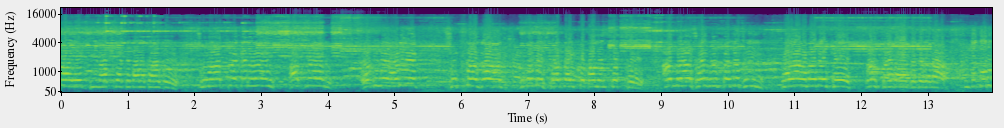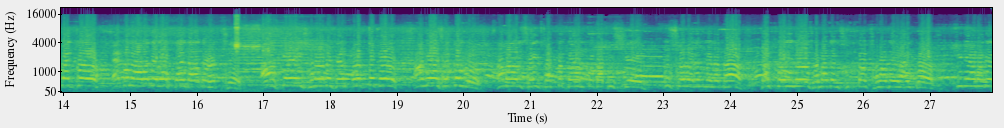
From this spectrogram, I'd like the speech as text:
সবসময় একদিন আপনাকে দাঁড়াতে হবে। শুধু আপনাকে নয়, আপনার অধীনে অনেক শিক্ষকগণ উপদেষ্টার দায়িত্ব পালন করছে। আমরা সেই পেরেছি, তারা আমাদেরকে রাস্তায় দাঁড়াতে দেবে না। কিন্তু দুর্ভাগ্য, এখনও আমাদের রাস্তায় দাঁড়াতে হচ্ছে। আজকে এই সমাবেশের পর থেকে আমি আশা করব, আমার সেই চট্টগ্রাম তথা বিশ্বের বিশ্ববরেণ্য নেতা ডক্টর ইনোজ আমাদের শিক্ষক সমাজের আইকন তিনি আমাদের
